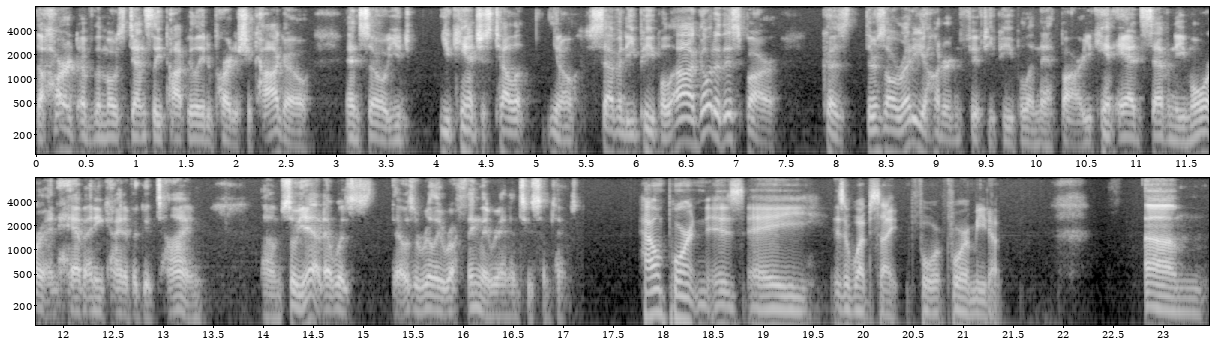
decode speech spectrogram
the heart of the most densely populated part of Chicago, and so you you can't just tell you know 70 people ah go to this bar because there's already 150 people in that bar you can't add 70 more and have any kind of a good time um, so yeah that was that was a really rough thing they ran into sometimes how important is a is a website for for a meetup um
